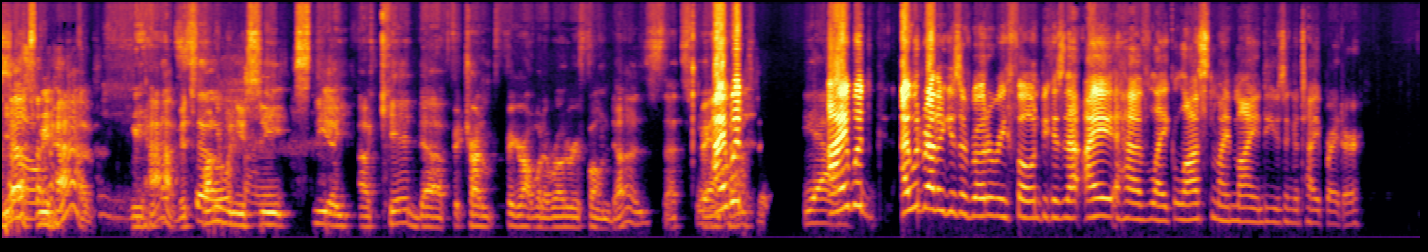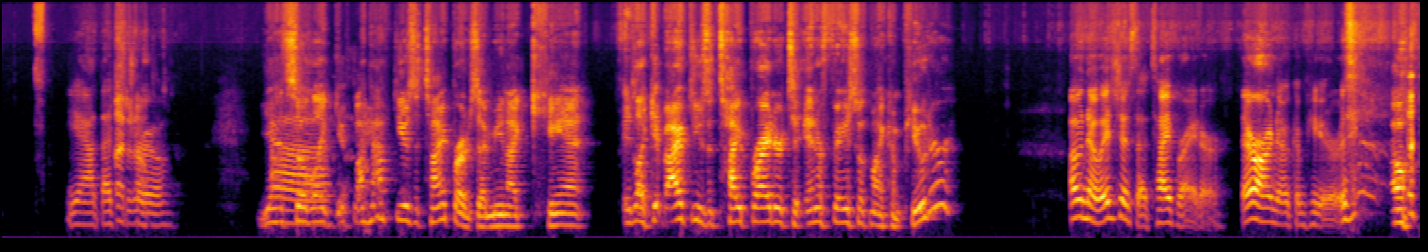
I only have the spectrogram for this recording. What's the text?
yes, So- we have. We have. That's it's funny when you funny. see see a, a kid uh, fi- try to figure out what a rotary phone does. That's Yeah. fantastic. I would- Yeah. I would I would rather use a rotary phone because that I have like lost my mind using a typewriter. Yeah, that's I don't know. true. Yeah. so Uh, like if I have to use a typewriter, does that mean I can't it, like if I have to use a typewriter to interface with my computer? Oh no, it's just a typewriter. There are no computers. Oh,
